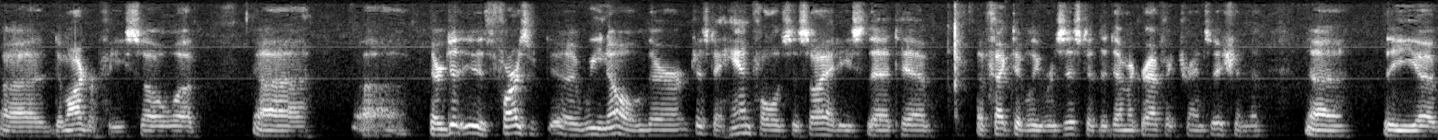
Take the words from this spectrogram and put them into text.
uh, demography. So. there, as far as we know, there are just a handful of societies that have effectively resisted the demographic transition. Uh, the uh,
